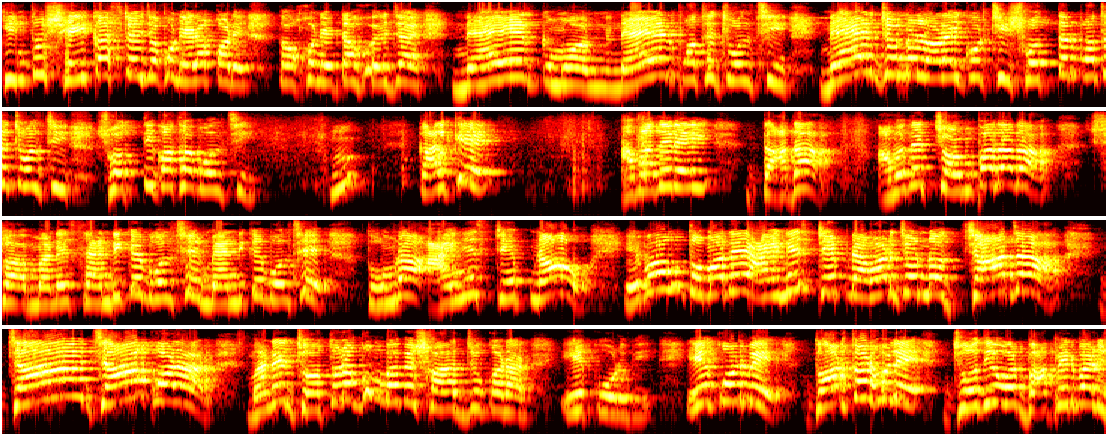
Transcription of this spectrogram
কিন্তু সেই কাজটাই যখন এরা করে, তখন এটা হয়ে যায়, ন্যায়ের ন্যায়ের পথে চলছি, ন্যায়ের জন্য লড়াই করছি, সত্যের পথে চলছি, সত্যি কথা বলছি। হুম? কালকে আমাদের এই দাদা, আমাদের চম্পা দাদা মানে স্যান্ডিকে বলছে, ম্যান্ডিকে বলছে, তোমরা আইনের স্টেপ নাও এবং তোমাদের আইনের স্টেপ নেওয়ার জন্য যা যা যা যা করার মানে যত রকমভাবে সাহায্য করার, এ করবে। এ করবে। দরকার হলে যদি ওর বাপের বাড়ি,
